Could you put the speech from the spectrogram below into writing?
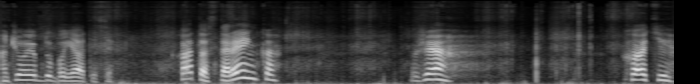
а чого я буду боятися? Хата старенька, вже хаті,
